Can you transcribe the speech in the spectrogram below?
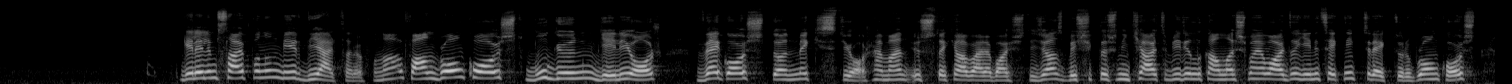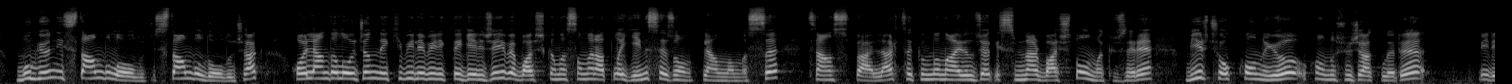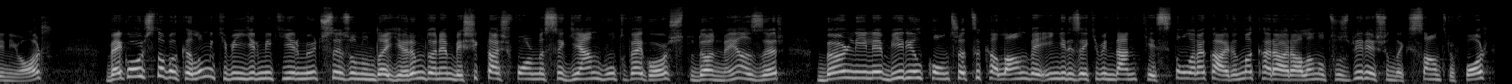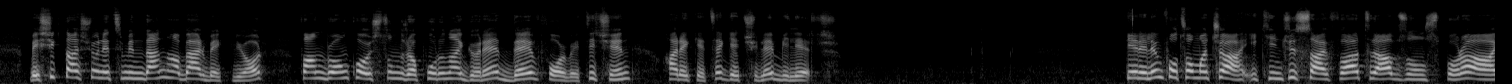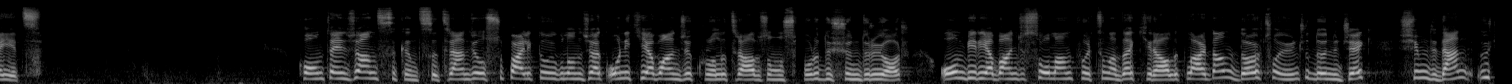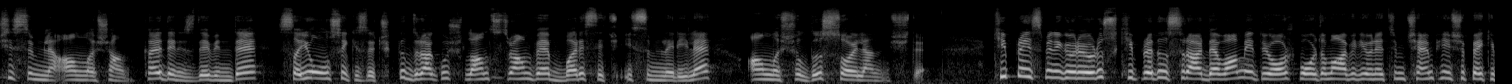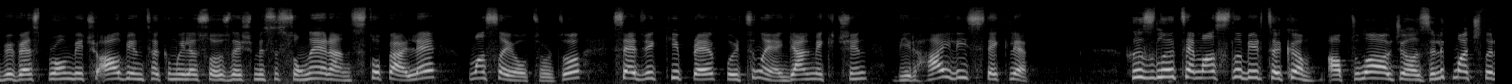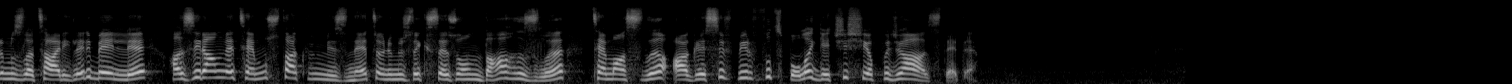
Gelelim sayfanın bir diğer tarafına. Van Bronckhorst bugün geliyor. Weghorst dönmek istiyor. Hemen üstteki haberle başlayacağız. Beşiktaş'ın 2 artı 1 yıllık anlaşmaya vardığı yeni teknik direktörü Bronkhorst bugün İstanbul İstanbul'da olacak. Hollandalı hocanın ekibiyle birlikte geleceği ve Başkan Hasan Arat'la yeni sezon planlaması, transferler, takımdan ayrılacak isimler başta olmak üzere birçok konuyu konuşacakları biliniyor. Weghorst'a bakalım 2022-23 sezonunda yarım dönem Beşiktaş forması giyen Wood Weghorst dönmeye hazır. Burnley ile bir yıl kontratı kalan ve İngiliz ekibinden kesin olarak ayrılma kararı alan 31 yaşındaki Santrifor Beşiktaş yönetiminden haber bekliyor. Van Bronckhorst'un raporuna göre dev forvet için harekete geçilebilir. Gelelim foto maça. İkinci sayfa Trabzonspor'a ait. Kontenjan sıkıntısı Trendyol Süper Lig'de uygulanacak 12 yabancı kuralı Trabzonspor'u düşündürüyor. 11 yabancısı olan Fırtına'da kiralıklardan 4 oyuncu dönecek. Şimdiden 3 isimle anlaşan Karadeniz devinde sayı 18'e çıktı. Draguş, Landstram ve Barisic isimleriyle anlaşıldığı söylenmişti. Kipre ismini görüyoruz. Kipre'de ısrar devam ediyor. Bordo Mavili yönetim Championship ekibi West Bromwich Albion takımıyla sözleşmesi sona eren stoperle masaya oturdu. Cedric Kipre fırtınaya gelmek için bir hayli istekli. Hızlı, temaslı bir takım. Abdullah Avcı hazırlık maçlarımızla tarihleri belli. Haziran ve Temmuz takvimimiz net. Önümüzdeki sezon daha hızlı, temaslı, agresif bir futbola geçiş yapacağız dedi.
